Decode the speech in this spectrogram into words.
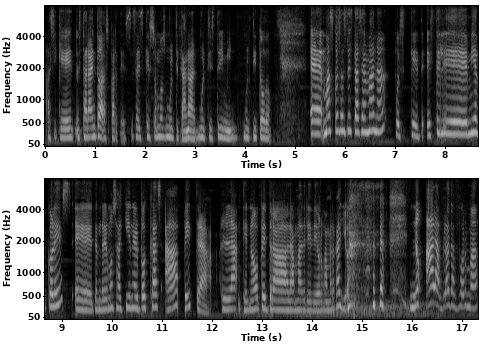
Así que estará en todas partes. Sabéis que somos multicanal, multistreaming, multitodo. Eh, más cosas de esta semana, pues que este le- miércoles eh, tendremos aquí en el podcast a Petra, la, que no Petra, la madre de Olga Margallo, no a la plataforma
